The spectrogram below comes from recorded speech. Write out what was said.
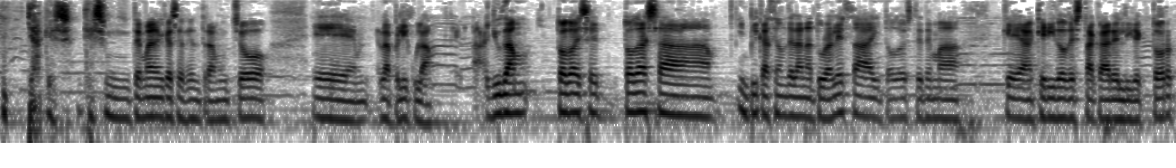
ya que es, que es un tema en el que se centra mucho eh, la película. Ayuda todo ese, toda esa implicación de la naturaleza y todo este tema que ha querido destacar el director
